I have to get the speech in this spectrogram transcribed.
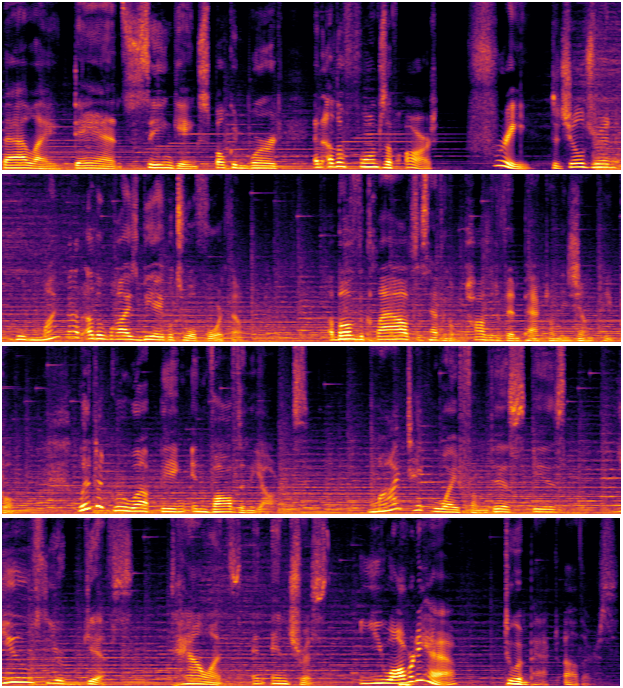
ballet, dance, singing, spoken word, and other forms of art free to children who might not otherwise be able to afford them. Above the Clouds is having a positive impact on these young people. Linda grew up being involved in the arts. My takeaway from this is use your gifts, talents, and interests you already have to impact others.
